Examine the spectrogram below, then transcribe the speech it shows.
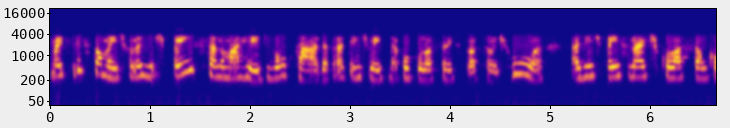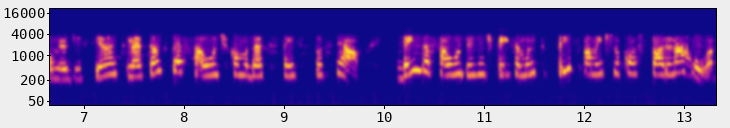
Mas, principalmente, quando a gente pensa numa rede voltada para atendimento da população em situação de rua, a gente pensa na articulação, como eu disse antes, né, tanto da saúde como da assistência social. Dentro da saúde, a gente pensa muito, principalmente, no consultório na rua.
